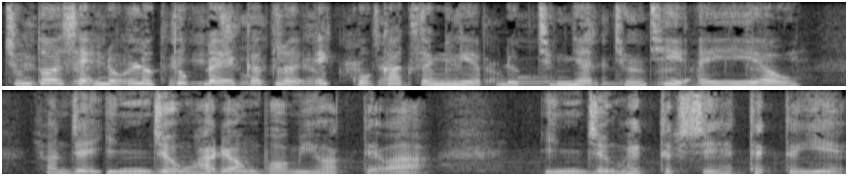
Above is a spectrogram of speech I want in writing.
Chúng tôi sẽ nỗ lực thúc đẩy các lợi ích của các doanh nghiệp được chứng nhận chứng chỉ AEO. 현재 인증 활용 범위 확대와 인증 획득 시 혜택 등이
